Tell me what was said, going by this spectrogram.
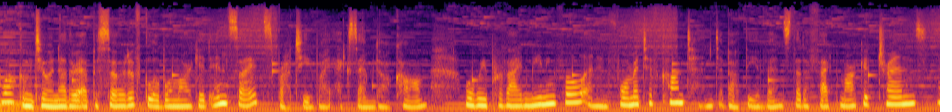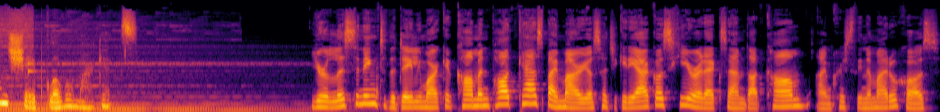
Welcome to another episode of Global Market Insights brought to you by XM.com, where we provide meaningful and informative content about the events that affect market trends and shape global markets. You're listening to the Daily Market Comment podcast by Mario Hadjikyriacos here at XM.com. I'm Christina Marujos.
